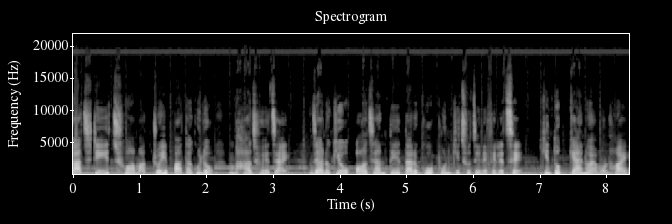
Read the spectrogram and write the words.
গাছটি ছোঁয়া মাত্রই পাতাগুলো ভাঁজ হয়ে যায়, যেন কেউ অজান্তে তার গোপন কিছু জেনে ফেলেছে। কিন্তু কেন এমন হয়?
